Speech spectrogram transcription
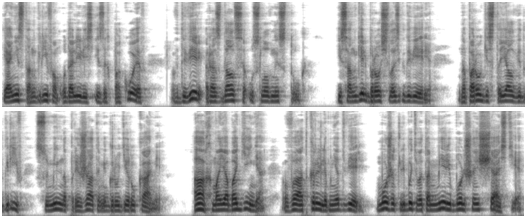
и они с Тангрифом удалились из их покоев, в дверь раздался условный стук. Исангель бросилась к двери. На пороге стоял Витгриф с умильно прижатыми к груди руками. «Ах, моя богиня, вы открыли мне дверь. Может ли быть в этом мире большее счастье?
